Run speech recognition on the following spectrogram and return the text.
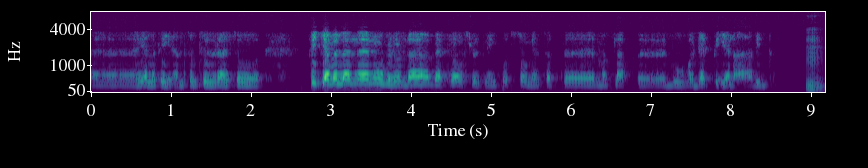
eh, hela tiden. Som tur är så fick jag väl en eh, någorlunda bättre avslutning på säsongen så att eh, man slapp eh, gå och vara deppig hela vintern. Mm.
